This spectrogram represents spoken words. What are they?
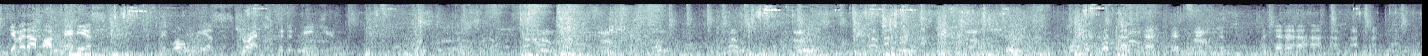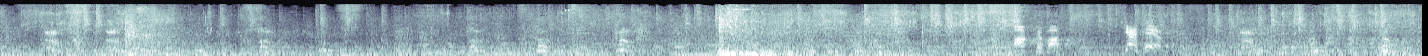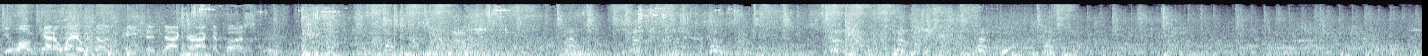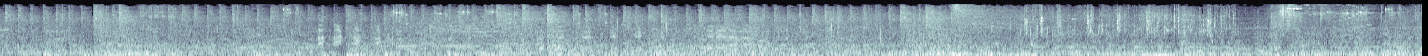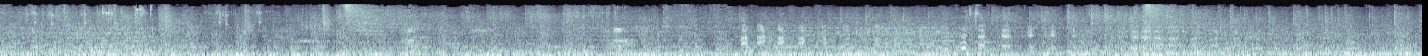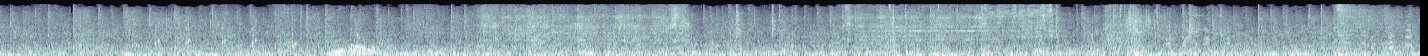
Give it up, Octavius. It won't be a stretch to defeat you. Octobots, get him! You won't get away with those pieces, Dr. Octopus. Ha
